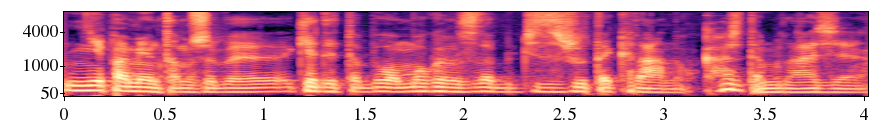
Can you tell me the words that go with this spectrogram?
nie pamiętam, żeby kiedy to było, mogłem zrobić zrzut ekranu. W każdym razie.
